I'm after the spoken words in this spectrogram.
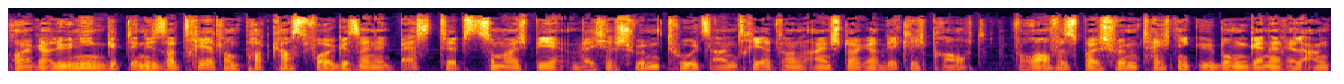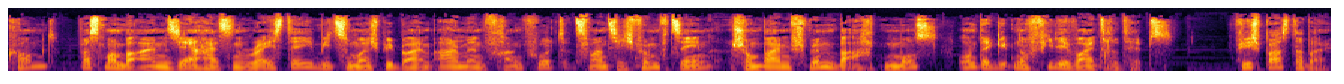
Holger Lüning gibt in dieser Triathlon-Podcast-Folge seine Best-Tipps, zum Beispiel, welche Schwimmtools ein Triathlon-Einsteiger wirklich braucht, worauf es bei Schwimmtechnikübungen generell ankommt, was man bei einem sehr heißen Race-Day, wie zum Beispiel beim Ironman Frankfurt 2015, schon beim Schwimmen beachten muss und er gibt noch viele weitere Tipps. Viel Spaß dabei!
